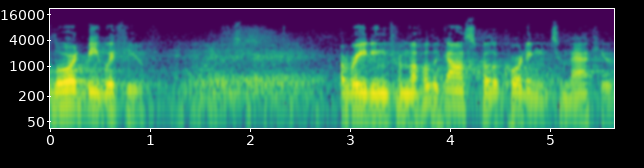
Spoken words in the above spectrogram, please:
Lord be with you. A reading from the Holy Gospel according to Matthew.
